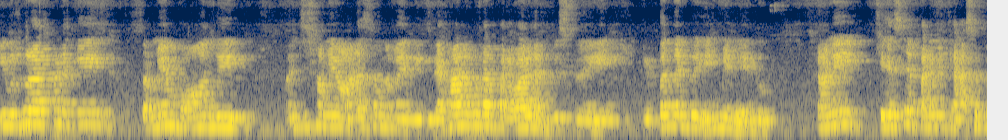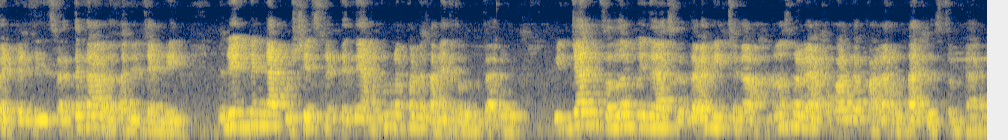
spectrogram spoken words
ఈ వృషభ రాశి వాళ్ళకి సమయం బాగుంది. మంచి సమయం ఆలస్యమైంది. గ్రహాలు కూడా పర్వాలని అనిపిస్తున్నాయి. ఇబ్బంది అంటూ ఏమీ లేదు. కానీ చేసే పనిని ధ్యాస పెట్టండి శ్రద్ధగా వ్యవహరించండి. నిర్విఘ్నంగా కృషి చేసినట్టయితే అనుకున్న పనులు సాధించగలుగుతారు విద్యార్థి చదువు మీద శ్రద్ధ వహించగా అనవసర వ్యాపకాలతో కాలం వృధా చేస్తుంటారు.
